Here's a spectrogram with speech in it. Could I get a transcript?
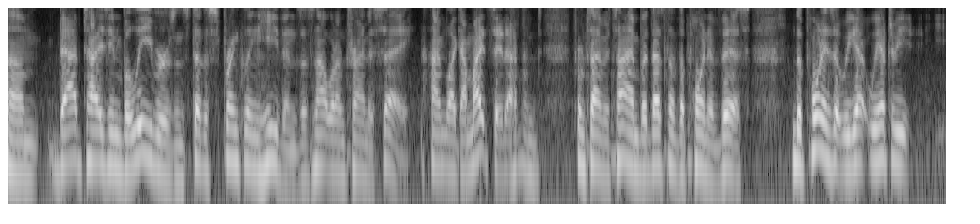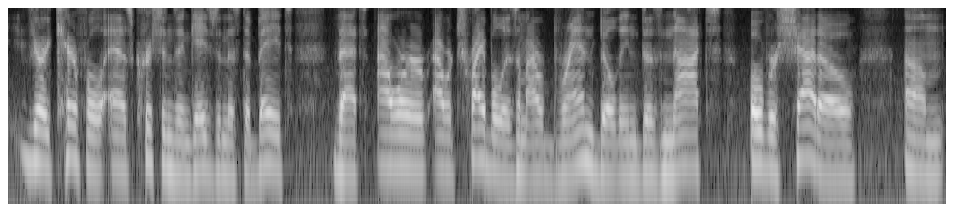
um, baptizing believers instead of sprinkling heathens. That's not what I'm trying to say. I'm like I might say that from from time to time, but that's not the point of this. The point is that we got we have to be very careful as Christians engaged in this debate that our our tribalism, our brand building, does not overshadow um,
